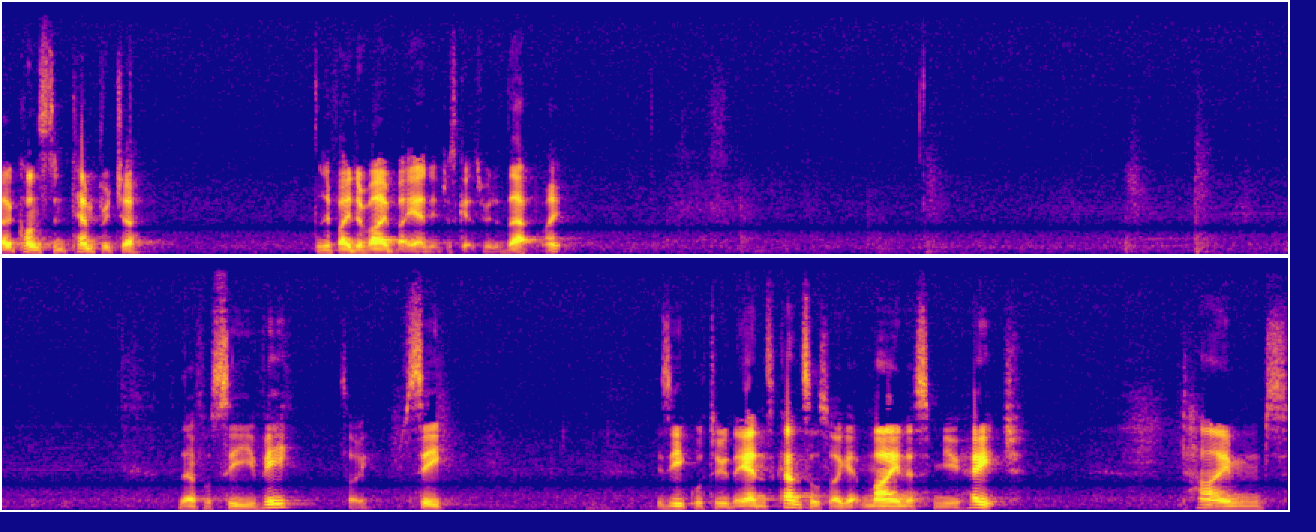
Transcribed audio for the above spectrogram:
at constant temperature. And if I divide by n, it just gets rid of that, right? Therefore, CV, sorry, C is equal to, the n's cancel, so I get minus mu h times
